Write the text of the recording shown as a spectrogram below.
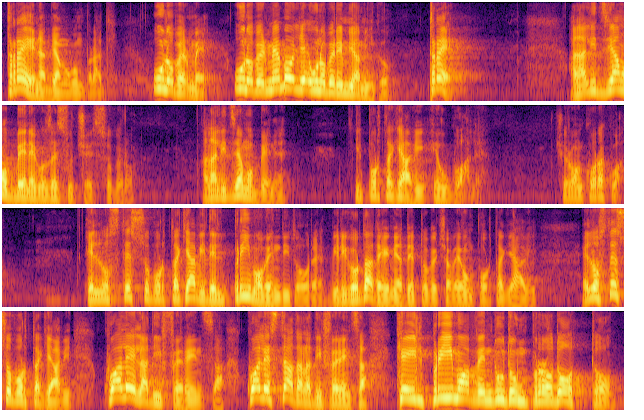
tre ne abbiamo comprati. Uno per me, uno per mia moglie e uno per il mio amico. Tre. Analizziamo bene cosa è successo però. Analizziamo bene. Il portachiavi è uguale, ce l'ho ancora qua. È lo stesso portachiavi del primo venditore. Vi ricordate che mi ha detto che c'aveva un portachiavi? È lo stesso portachiavi. Qual è la differenza? Qual è stata la differenza? Che il primo ha venduto un prodotto.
